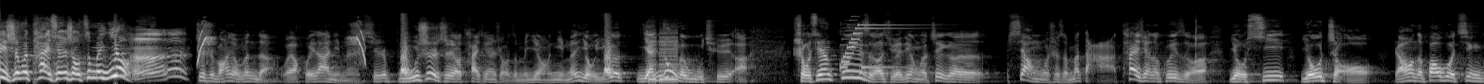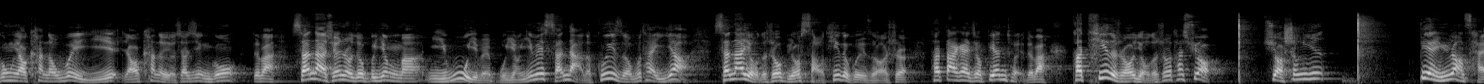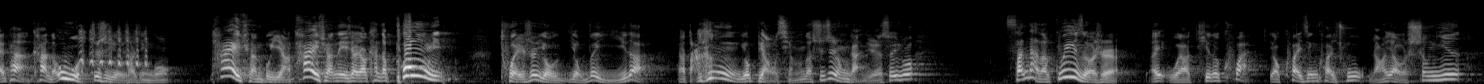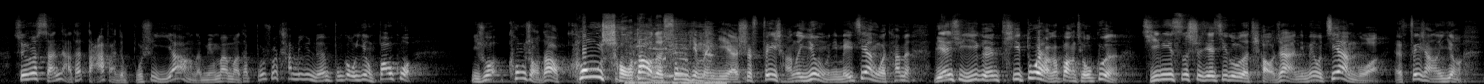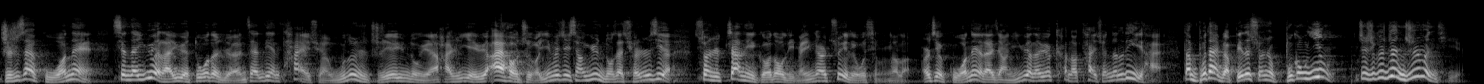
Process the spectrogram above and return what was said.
为什么泰拳手这么硬？这是网友问的，我要回答你们，其实不是只有泰拳手这么硬，你们有一个严重的误区啊。首先，规则决定了这个项目是怎么打。泰拳的规则有膝有肘，然后呢，包括进攻要看到位移，然后看到有效进攻，对吧？散打选手就不硬吗？你误以为不硬，因为散打的规则不太一样。散打有的时候，比如扫踢的规则是，它大概叫鞭腿，对吧？它踢的时候，有的时候它需要需要声音，便于让裁判看到，哦，这是有效进攻。泰拳不一样，泰拳那一下要看到，砰，你腿是有有位移的。要打哼有表情的，是这种感觉。所以说，散打的规则是，哎，我要踢得快，要快进快出，然后要有声音。所以说，散打它打法就不是一样的，明白吗？它不是说他们运动员不够硬，包括。你说空手道，空手道的兄弟们也是非常的硬，你没见过他们连续一个人踢多少个棒球棍，吉尼斯世界纪录的挑战，你没有见过，哎，非常的硬。只是在国内，现在越来越多的人在练泰拳，无论是职业运动员还是业余爱好者，因为这项运动在全世界算是站立格斗里面应该是最流行的了。而且国内来讲，你越来越看到泰拳的厉害，但不代表别的选手不够硬，这是个认知问题。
